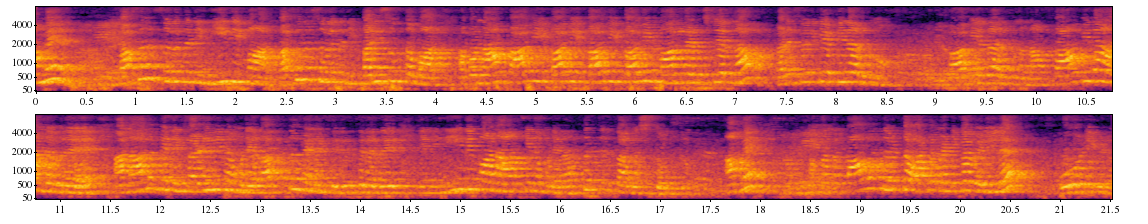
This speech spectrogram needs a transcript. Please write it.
ஆமென். வசனம் சொல்லுது நீ நீதிமான். வசனம் சொல்லுது நீ பரிசுத்தமான் அப்போ நான் பாவி பாவி பாவி பாவி மாறல அடிச்சுட்டே இருந்தா கடைசி வரைக்கும் எப்படிதான் இருக்கணும்? பாவியா தான் இருக்கணும். நான் பாவி தான் ஆண்டவரே. ஆனாலும் என்னை கழுவி நம்முடைய ரத்தம் எனக்கு இருக்கிறது. என்னை நீதிமான் ஆக்கி நம்முடைய ரத்தத்திற்காக ஸ்தோத்திரம். ஆமென். அப்ப அந்த பாவத்தை விட்டு ஆட்டோமேட்டிக்கா வெளியில ஓடிவிட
